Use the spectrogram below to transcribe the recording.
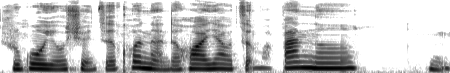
如果有选择困难的话，要怎么办呢？嗯，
